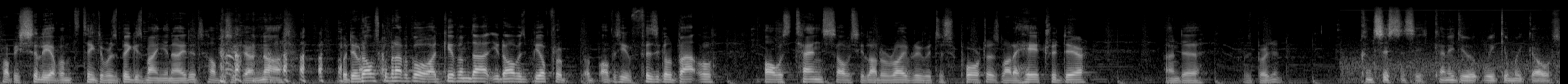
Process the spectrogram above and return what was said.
probably silly of them to think they were as big as Man United. Obviously, they're not. But they would always come and have a go. I'd give them that. You'd always be up for, a, obviously, a physical battle. Always tense. Obviously, a lot of rivalry with the supporters, a lot of hatred there. And uh, was brilliant. Consistency. Can he do it week in, week out?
